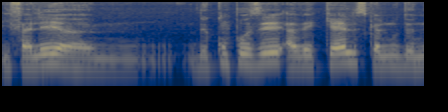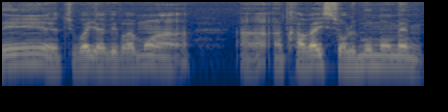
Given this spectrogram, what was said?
il fallait de composer avec elle ce qu'elle nous donnait. Tu vois, il y avait vraiment un, un, travail sur le moment même.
